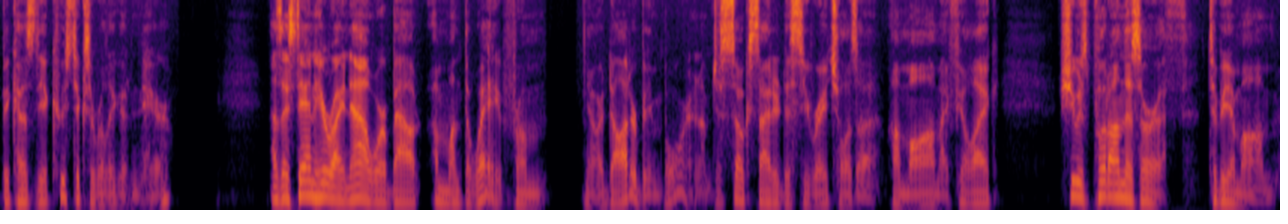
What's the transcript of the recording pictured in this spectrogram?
because the acoustics are really good in here. As I stand here right now, we're about a month away from you know, our daughter being born. I'm just so excited to see Rachel as a, a mom. I feel like she was put on this earth to be a mom.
